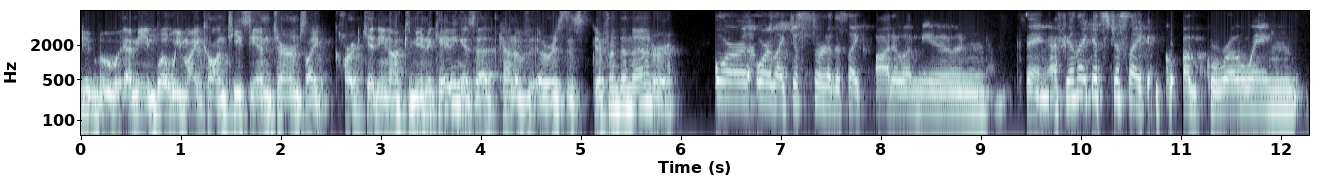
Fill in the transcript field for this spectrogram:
I mean, what we might call in TCM terms, like heart kidney not communicating, is that kind of, or is this different than that, or? or or like just sort of this like autoimmune thing. I feel like it's just like a growing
